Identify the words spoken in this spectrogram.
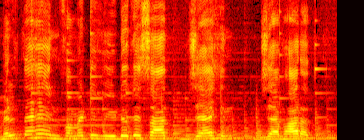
मिलते हैं इन्फॉर्मेटिव वीडियो के साथ। जय हिंद, जय भारत।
